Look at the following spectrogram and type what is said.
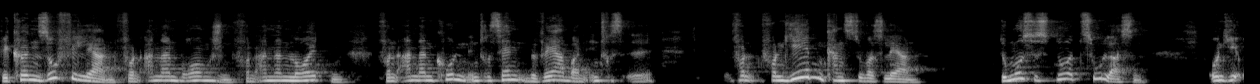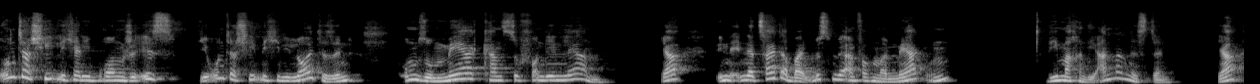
wir können so viel lernen von anderen Branchen, von anderen Leuten, von anderen Kunden, Interessenten, Bewerbern, Interess äh, von, von jedem kannst du was lernen. Du musst es nur zulassen. Und je unterschiedlicher die Branche ist, je unterschiedlicher die Leute sind, umso mehr kannst du von denen lernen. Ja, in, in der Zeitarbeit müssen wir einfach mal merken, wie machen die anderen es denn? Ja,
